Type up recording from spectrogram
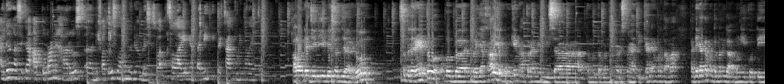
ada nggak sih Kak aturan yang harus eh, dipatuhi selama menerima beasiswa selain yang tadi IPK minimal itu? kalau udah jadi beson jarum sebenarnya itu banyak hal yang mungkin aturan yang bisa teman-teman harus perhatikan yang pertama ketika teman-teman nggak mengikuti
